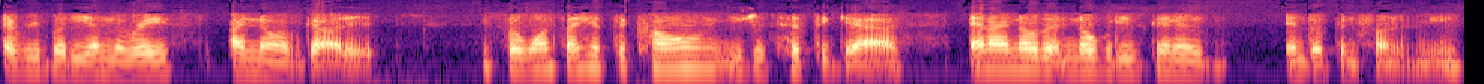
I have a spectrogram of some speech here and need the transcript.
everybody in the race, I know I've got it and so once I hit the cone, you just hit the gas. And I know that nobody's going to end up in front of me.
